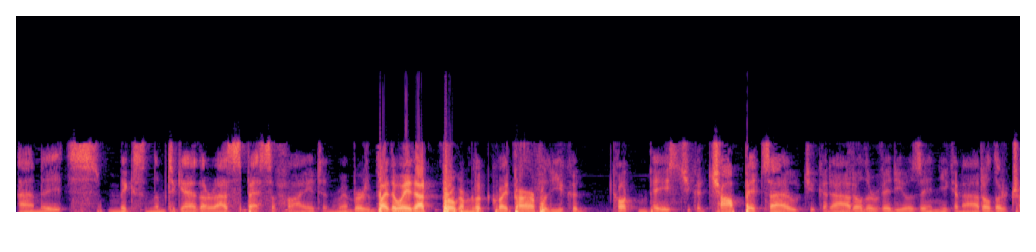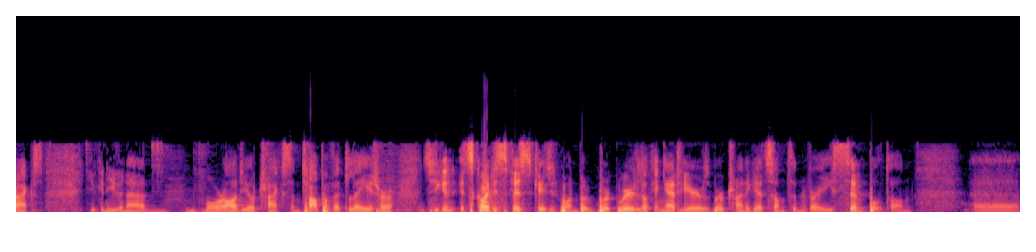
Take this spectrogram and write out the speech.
and it's mixing them together as specified. And remember, by the way, that program looked quite powerful. You could cut and paste, you could chop bits out, you could add other videos in, you can add other tracks, you can even add more audio tracks on top of it later. So you can, it's quite a sophisticated one, but what we're looking at here is we're trying to get something very simple done. Uh,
